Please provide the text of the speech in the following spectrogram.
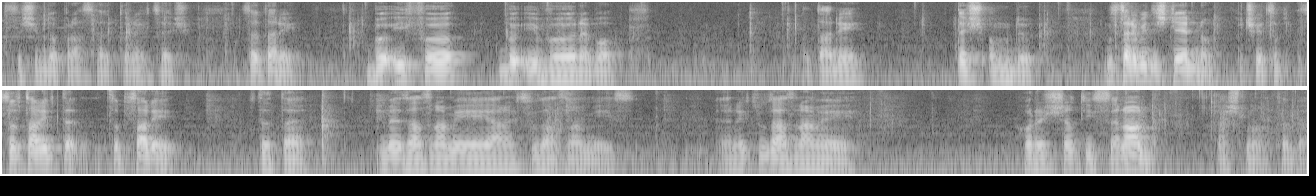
Slyším to prase, to nechceš. Co tady? B i F, B i V, nebo... Tady. Tež OMD. Musí tady být ještě jedno. Počkej, co, co psali v te, co psali v TT? Mé záznamy, já nechci záznamy. Já nechci záznamy. Horečnatý senon. Kašlu na tebe.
